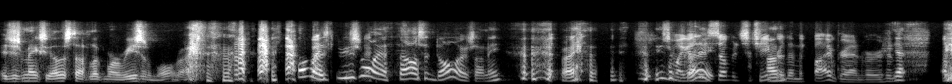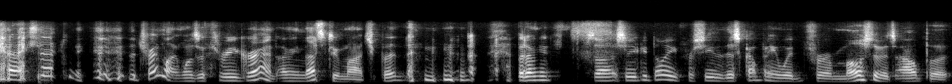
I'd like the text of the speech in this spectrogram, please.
It just makes the other stuff look more reasonable, right? oh, it's, it's only a thousand dollars, honey. right? These oh my god, they're so much cheaper um, than the five grand version. Yeah, yeah, exactly. The trendline ones are three grand. I mean, that's too much, but but I mean, so so you could totally foresee that this company would, for most of its output,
